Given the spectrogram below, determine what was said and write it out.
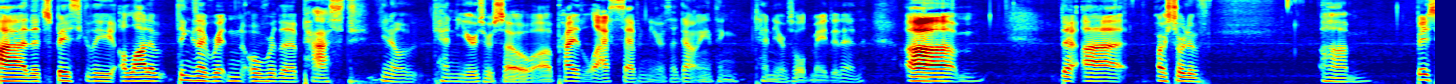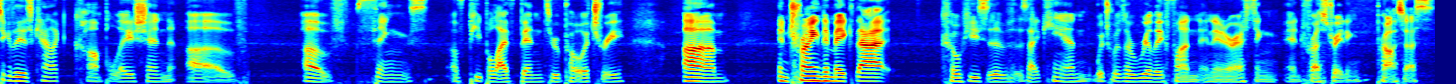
Uh, that's basically a lot of things I've written over the past, you know, ten years or so. Uh, probably the last seven years. I doubt anything ten years old made it in. Um, that uh, are sort of um, basically this kind of like compilation of of things of people I've been through poetry, um, and trying to make that cohesive as I can, which was a really fun and interesting and frustrating process.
